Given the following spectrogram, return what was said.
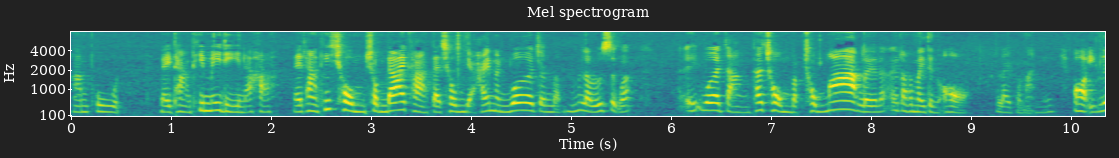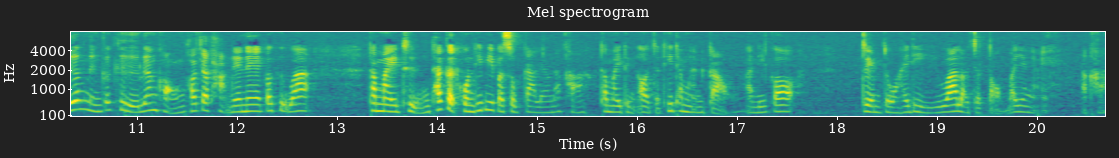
ห้ามพูดในทางที่ไม่ดีนะคะ ในทางที่ชมชมได้ค่ะ แต่ชมอย่าให้มันเวอร์จนแบบเรารู้สึกว่าเวอร์จังถ้าชมแบบชมมากเลยแล้วเราทำไมถึงออกอะไรประมาณนี้อ๋ออีกเรื่องหนึ่งก็คือเรื่องของเขาจะถามแน่ๆก็คือว่าทำไมถึงถ้าเกิดคนที่มีประสบการณ์แล้วนะคะทำไมถึงออกจากที่ทำงานเก่า อันนี้ก็ เตรียมตัวให้ดีว่าเราจะตอบว่ายังไงนะคะ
